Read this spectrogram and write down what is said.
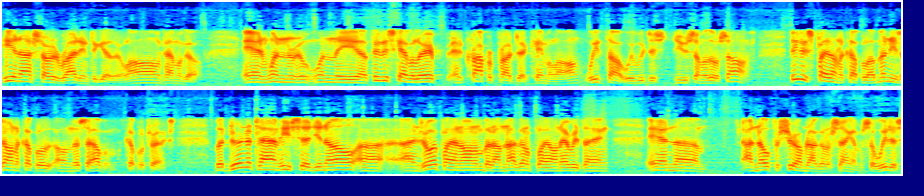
he and I started writing together a long time ago, And when when the uh, Felix Cavaliere and Cropper project came along, we thought we would just use some of those songs. Felix played on a couple of them, and he's on a couple of, on this album, a couple of tracks. But during the time, he said, you know, uh, I enjoy playing on them, but I'm not going to play on everything, and um, I know for sure I'm not going to sing them. So we just,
